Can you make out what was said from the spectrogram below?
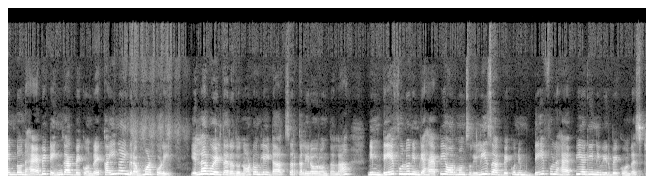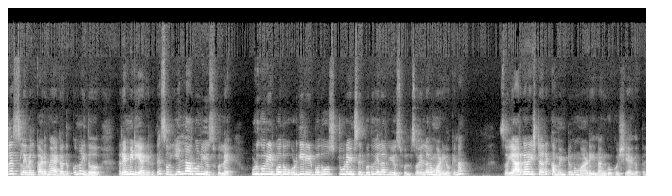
ನಿಮ್ಮದೊಂದು ಹ್ಯಾಬಿಟ್ ಹೆಂಗಾಗಬೇಕು ಅಂದರೆ ಕೈನ ಹಿಂಗೆ ರಬ್ ಮಾಡ್ಕೊಳ್ಳಿ. ಎಲ್ಲರಿಗೂ ಹೇಳ್ತಾ ಇರೋದು ನಾಟ್ ಓನ್ಲಿ ಡಾರ್ಕ್ ಸರ್ಕಲ್ ಇರೋರು ಅಂತಲ್ಲ ನಿಮ್ಮ ಡೇ ಫುಲ್ಲು ನಿಮಗೆ ಹ್ಯಾಪಿ ಹಾರ್ಮೋನ್ಸ್ ರಿಲೀಸ್ ಆಗಬೇಕು. ನಿಮ್ಮ ಡೇ ಫುಲ್ ಹ್ಯಾಪಿಯಾಗಿ ನೀವು ಇರಬೇಕು ಅಂದರೆ ಸ್ಟ್ರೆಸ್ ಲೆವೆಲ್ ಕಡಿಮೆ ಆಗೋದಕ್ಕೂ ಇದು ರೆಮಿಡಿ ಆಗಿರುತ್ತೆ. ಸೊ ಎಲ್ಲರಿಗೂ ಯೂಸ್ಫುಲ್ಲೇ ಹುಡುಗರು ಇರ್ಬೋದು, ಹುಡುಗಿರು ಇರ್ಬೋದು ಸ್ಟೂಡೆಂಟ್ಸ್ ಇರ್ಬೋದು, ಎಲ್ಲರಿಗೂ ಯೂಸ್ಫುಲ್ ಸೊ ಎಲ್ಲರೂ ಮಾಡಿ ಓಕೆನಾ ಸೊ ಯಾರಿಗಾರ ಇಷ್ಟ ಆದರೆ ಕಮೆಂಟೂ ಮಾಡಿ ನನಗೂ ಖುಷಿ ಆಗುತ್ತೆ.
